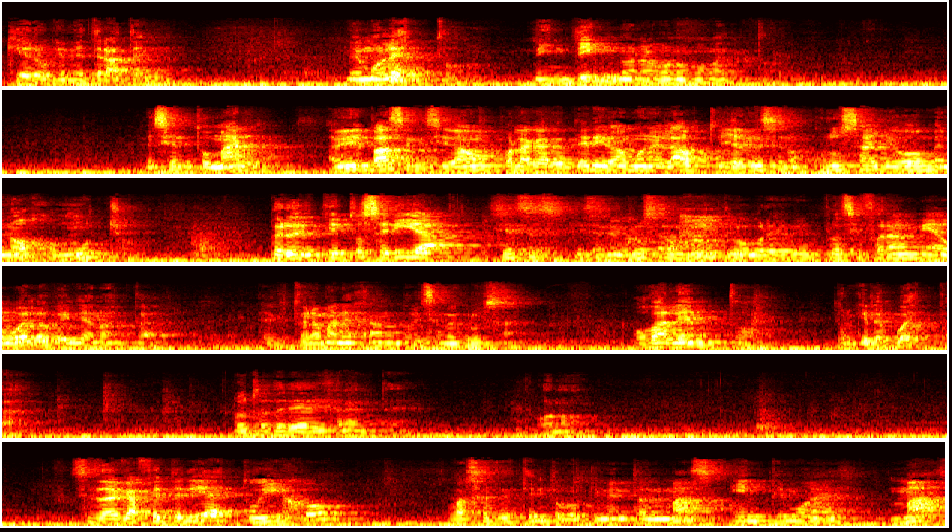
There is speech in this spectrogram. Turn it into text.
quiero que me traten, me molesto, me indigno en algunos momentos. Me siento mal. A mí me pasa que si vamos por la carretera y vamos en el auto y alguien se nos cruza, yo me enojo mucho. Pero distinto sería si se me cruza un íntimo, por ejemplo, si fuera mi abuelo que ya no está, el que estuviera manejando y se me cruza. O va lento, porque le cuesta. ¿Lo trataría diferente? ¿O no? Si la cafetería es tu hijo, va a ser distinto, porque mientras más íntimo es, más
